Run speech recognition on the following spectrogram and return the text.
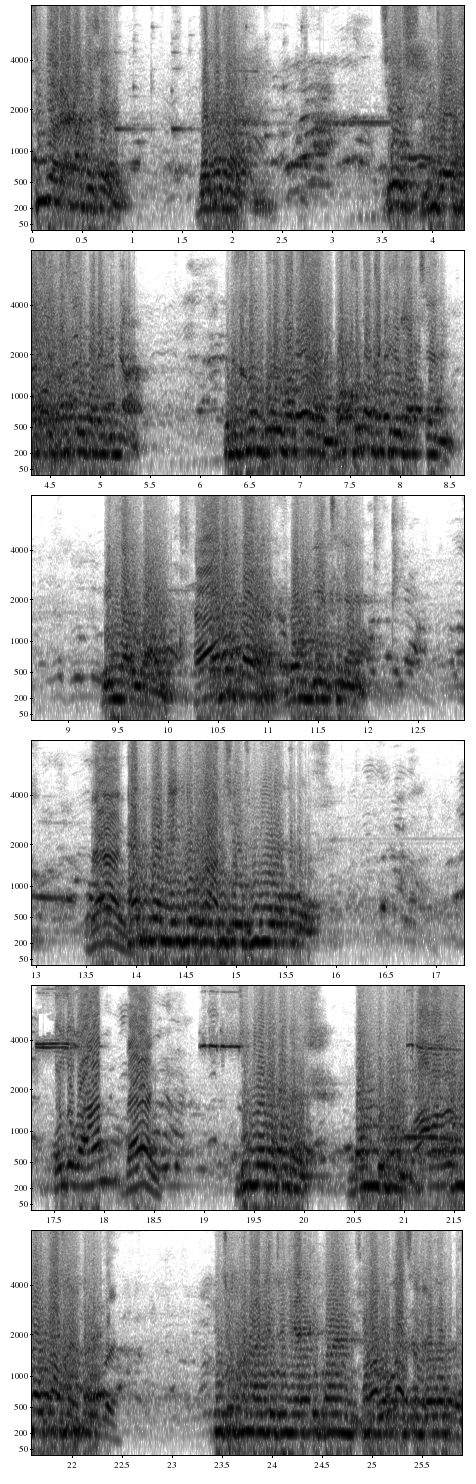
সিনিয়র একাদশের। দেখা যাক। শেষ বিজয় হাসি হাসতে পারে কিনা। পরিশ্রম করে যাচ্ছেন দক্ষতা দেখিয়ে যাচ্ছেন। বিল্লাল ভাই চমৎকার দম দিয়েছিলেন। ব্যাংক একবার এগিয়ে রয়েছে সেই জুনিয়র একাদশ। কোন দোকান? ব্যাংক জুনিয়র একাদশ। দ্বন্দ্ব আমাদের কিছুক্ষণ আগে যিনি একটি পয়েন্ট সম্পর্ক আছে বলতে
